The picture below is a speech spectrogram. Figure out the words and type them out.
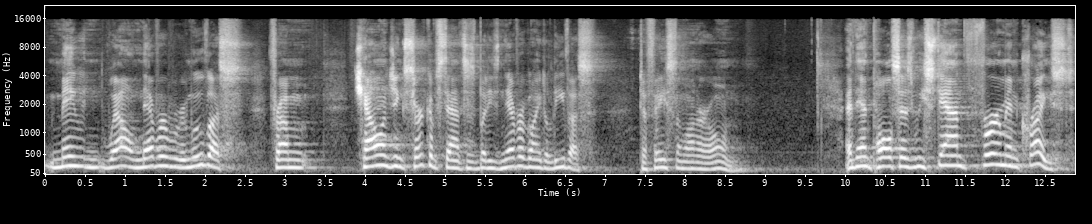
may well never remove us from challenging circumstances, but He's never going to leave us to face them on our own. And then Paul says, We stand firm in Christ.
